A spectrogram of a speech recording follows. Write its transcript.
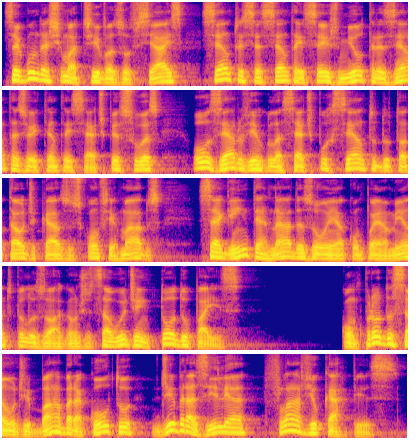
Segundo estimativas oficiais, 166.387 pessoas, ou 0,7% do total de casos confirmados, seguem internadas ou em acompanhamento pelos órgãos de saúde em todo o país. Com produção de Bárbara Couto, de Brasília, Flávio Carpes.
